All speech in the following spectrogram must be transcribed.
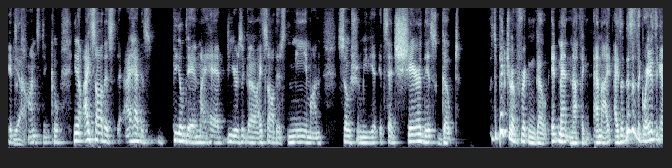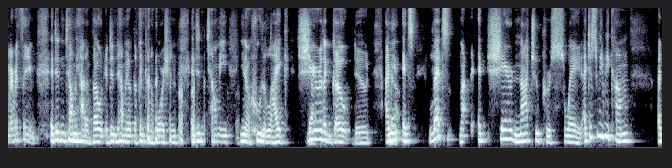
It's Yeah. constant co. You know, I saw this. I had this field day in my head years ago. I saw this meme on social media. It said, "Share this goat." Was a picture of a freaking goat. It meant nothing. And I, I said, this is the greatest thing I've ever seen. It didn't tell me how to vote. It didn't tell me what to think on abortion. it didn't tell me, you know, who to like. Share the goat, dude. I mean, it's let's not it, share not to persuade. I just we become a,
